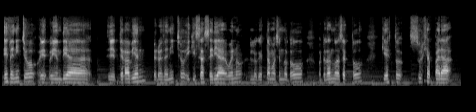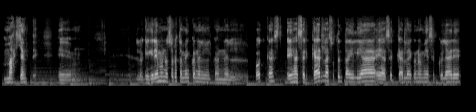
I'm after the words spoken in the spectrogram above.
es de nicho, hoy en día eh, te va bien, pero es de nicho y quizás sería bueno lo que estamos haciendo todos o tratando de hacer todos, que esto surja para más gente. Em, lo que queremos nosotros también con el, con el podcast es acercar la sustentabilidad, es acercar la economía circulares,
